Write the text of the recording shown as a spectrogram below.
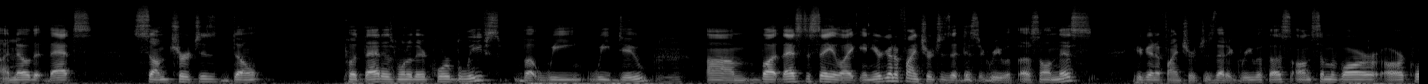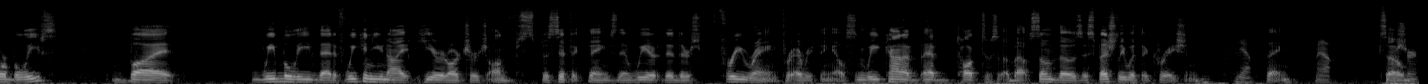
I know that that's some churches don't put that as one of their core beliefs, but we we do. Um, but that's to say, like, and you're going to find churches that disagree with us on this. You're going to find churches that agree with us on some of our, our core beliefs. But we believe that if we can unite here at our church on specific things, then we are, there's free reign for everything else. And we kind of have talked to- about some of those, especially with the creation Yeah. thing. Yeah. So Sure.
